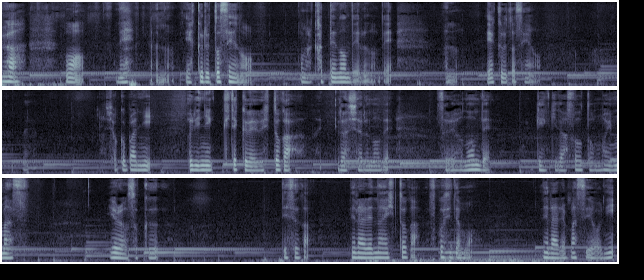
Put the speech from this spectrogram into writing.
場合はもうねあのヤクルト1000を、まあ、買って飲んでいるのであのヤクルト1000を、ね、職場に売りに来てくれる人がいらっしゃるのでそれを飲んで元気出そうと思います。夜遅くですが寝られない人が少しでも寝られますように。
